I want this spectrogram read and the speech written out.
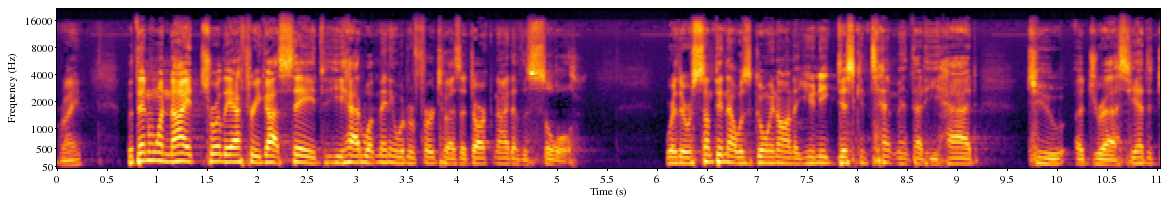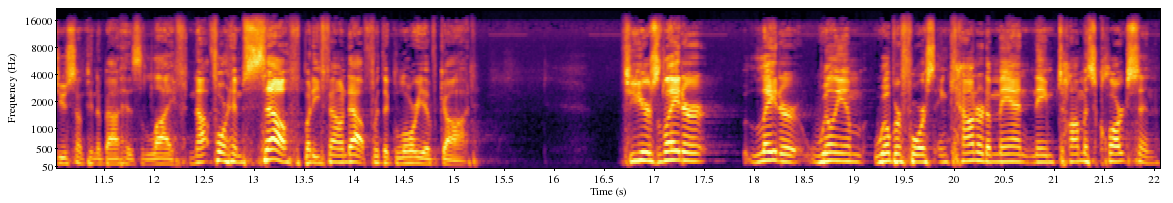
right? But then one night shortly after he got saved he had what many would refer to as a dark night of the soul where there was something that was going on a unique discontentment that he had to address. He had to do something about his life not for himself but he found out for the glory of god. A few years later later william wilberforce encountered a man named thomas clarkson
